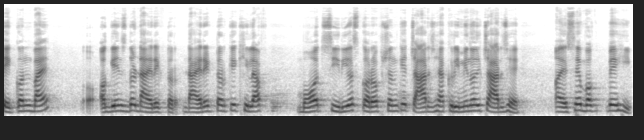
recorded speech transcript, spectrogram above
taken by against the director director के खिलाफ बहुत सीरियस करप्शन के चार्ज है क्रिमिनल चार्ज है। ऐसे वक्त पे ही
